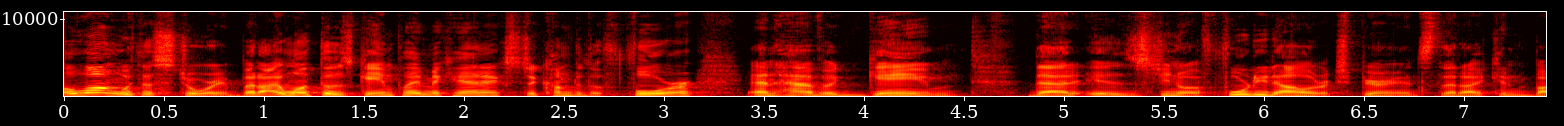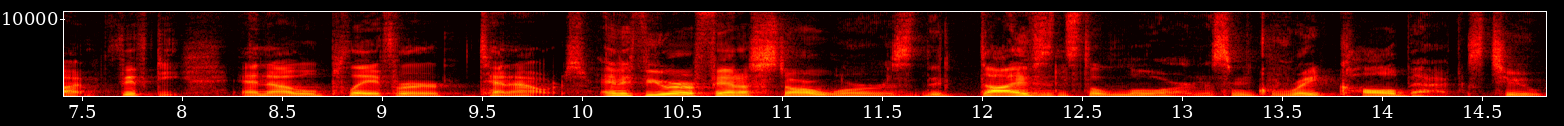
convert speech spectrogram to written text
along with a story. But I want those gameplay mechanics to come to the fore and have a game that is, you know, a $40 experience that I can buy 50 and I will play for 10 hours. And if you're a fan of Star Wars, it dives into the lore there's some great callbacks to,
